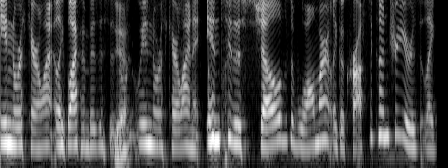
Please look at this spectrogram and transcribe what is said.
in North Carolina, like black owned businesses Yeah. in- North Carolina into the shelves of Walmart like across the country or is it like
